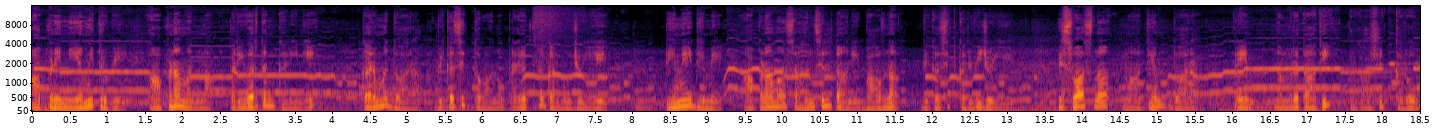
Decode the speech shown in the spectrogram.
આપણે નિયમિત રૂપે આપણા મનમાં પરિવર્તન કરીને કર્મ દ્વારા વિકસિત થવાનો પ્રયત્ન કરવો જોઈએ. ધીમે ધીમે આપણામાં સહનશીલતાની ભાવના વિકસિત કરવી જોઈએ. વિશ્વાસના માધ્યમ દ્વારા પ્રેમ નમ્રતાથી પ્રકાશિત કરો.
